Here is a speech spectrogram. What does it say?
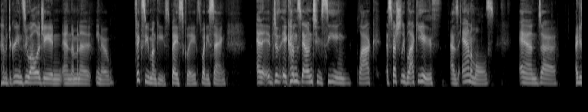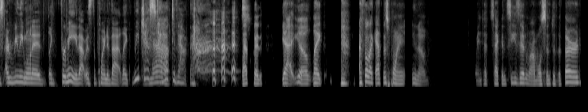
have a degree in zoology and and I'm gonna, you know, fix you monkeys. Basically, is what he's saying. And it just it comes down to seeing black, especially black youth, as animals. And uh, I just I really wanted like for me that was the point of that. Like we just Yeah. talked about that. That's good. Yeah, you know, like I feel like at this point, you know, we're into the second season, we're almost into the third.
